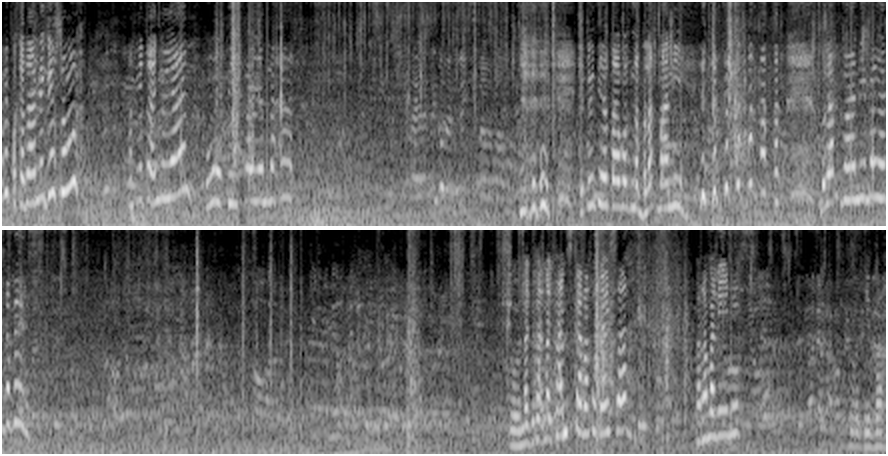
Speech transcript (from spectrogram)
Uy, pagkadami guys oh. Nakita nyo yan? Oh, pika yan lahat. Ito yung tinatawag na black money. black money mga kabes. So, nag nag-handsker ako guys ha. Para malinis. O, diba?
